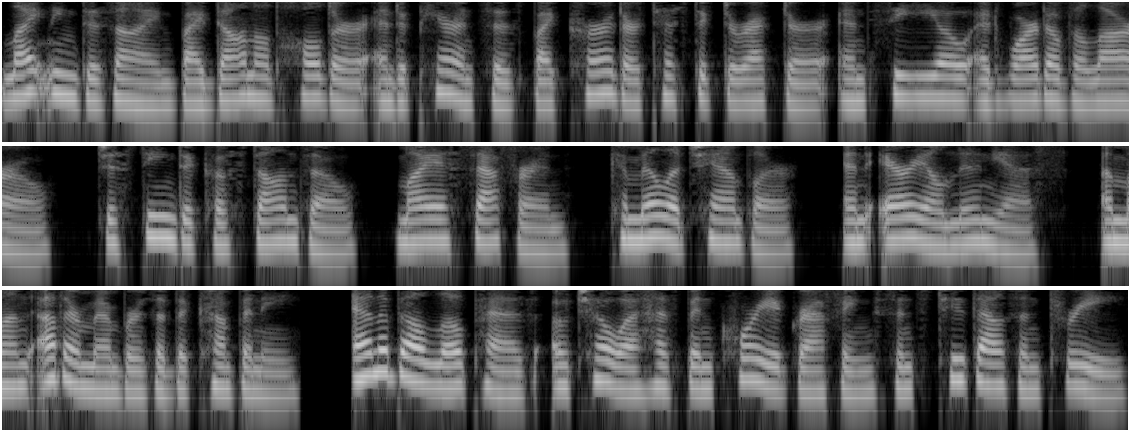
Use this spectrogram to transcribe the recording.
lighting design by Donald Holder and appearances by current artistic director and CEO Eduardo Vilaro, Justine de Costanzo, Maya Safaran, Camilla Chandler, and Ariel Nunez, among other members of the company. Annabelle Lopez Ochoa has been choreographing since 2003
